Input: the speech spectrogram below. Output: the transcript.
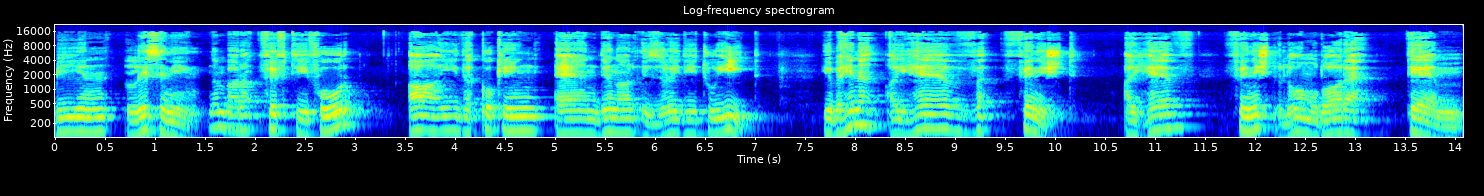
been listening. Number 54 I the cooking and dinner is ready to eat. يبقى هنا I have finished. I have finished اللي هو مضارع تام.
